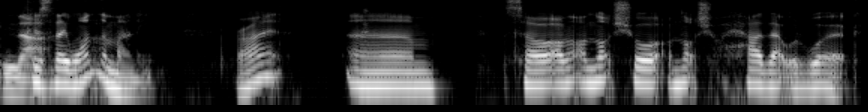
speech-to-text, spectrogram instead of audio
No, Because they want the money, right? Um, so I'm, I'm not sure. I'm not sure how that would work.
